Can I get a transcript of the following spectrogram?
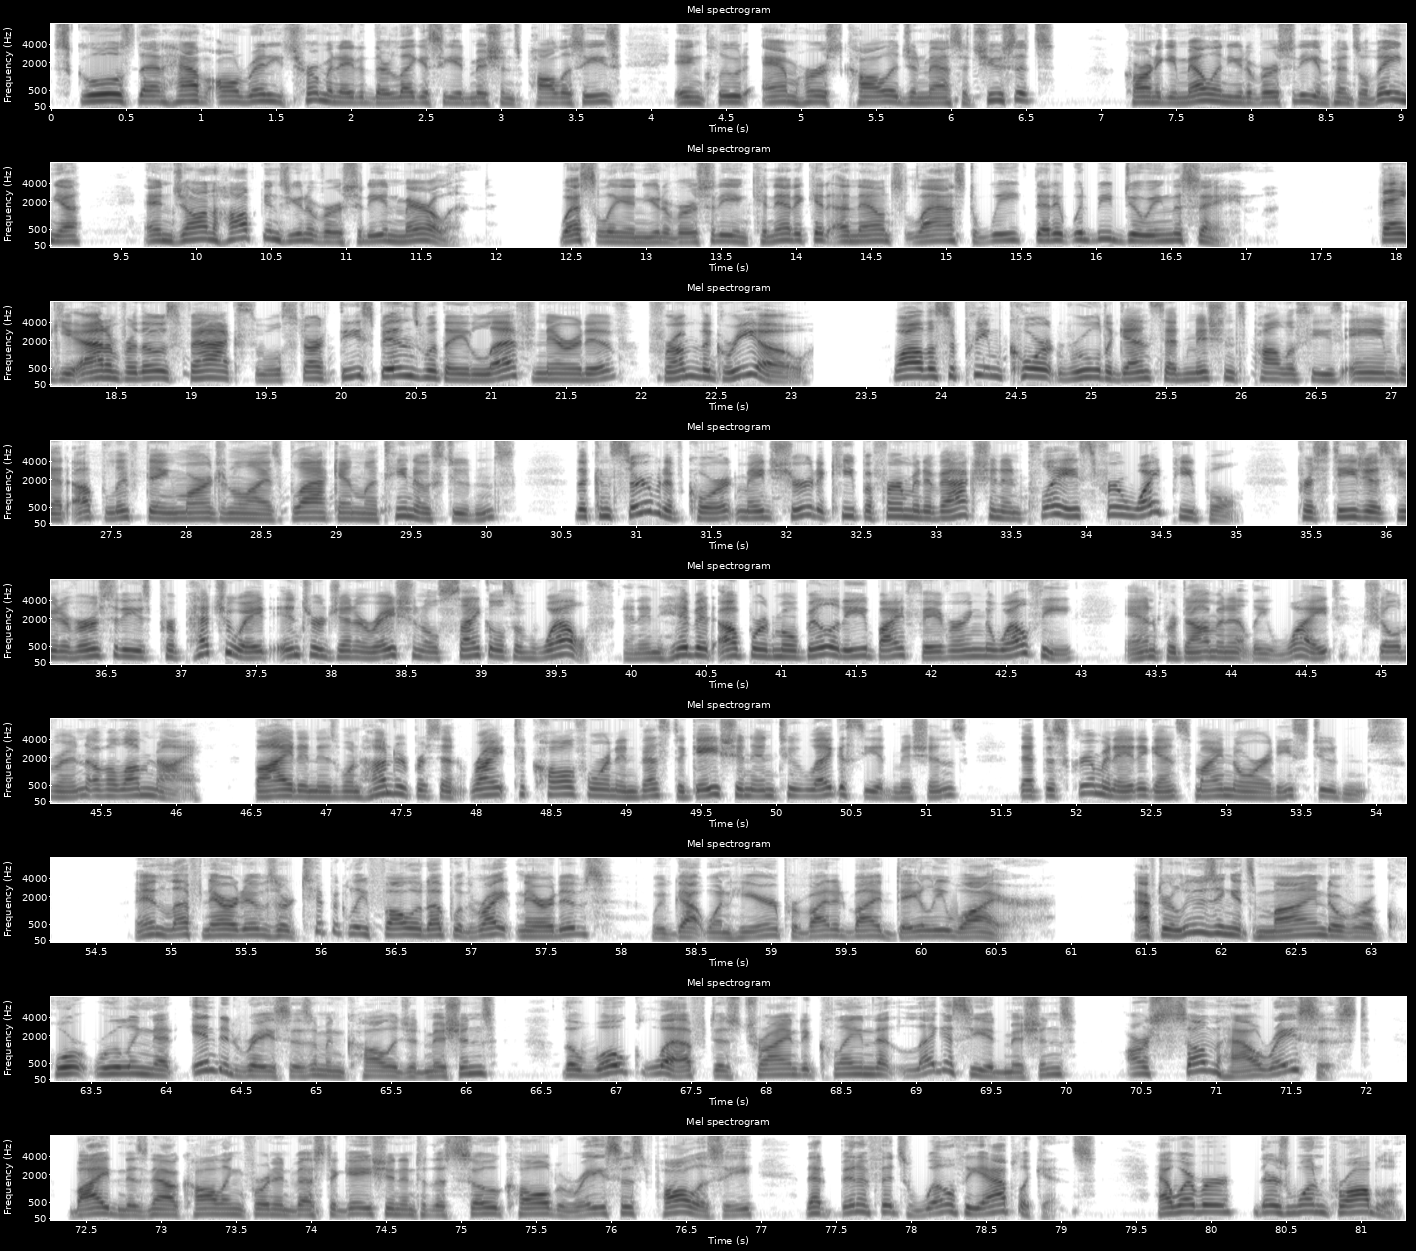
Schools that have already terminated their legacy admissions policies include Amherst College in Massachusetts, Carnegie Mellon University in Pennsylvania, and Johns Hopkins University in Maryland. Wesleyan University in Connecticut announced last week that it would be doing the same. Thank you, Adam, for those facts. We'll start these spins with a left narrative from the GRIO. While the Supreme Court ruled against admissions policies aimed at uplifting marginalized Black and Latino students, the conservative court made sure to keep affirmative action in place for white people. Prestigious universities perpetuate intergenerational cycles of wealth and inhibit upward mobility by favoring the wealthy and predominantly white children of alumni. Biden is 100% right to call for an investigation into legacy admissions that discriminate against minority students. And left narratives are typically followed up with right narratives. We've got one here provided by Daily Wire. After losing its mind over a court ruling that ended racism in college admissions, the woke left is trying to claim that legacy admissions are somehow racist. Biden is now calling for an investigation into the so called racist policy that benefits wealthy applicants. However, there's one problem.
